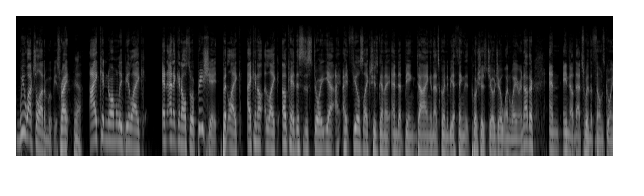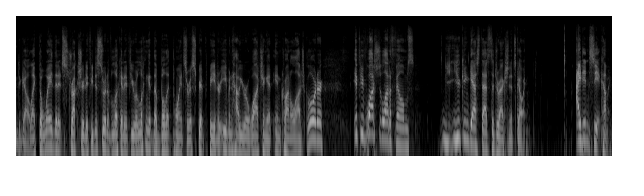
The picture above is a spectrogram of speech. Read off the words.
we watch a lot of movies, right? Yeah. I can normally be like, and, and I can also appreciate, but like I can like, okay, this is a story. Yeah, I, it feels like she's going to end up being dying, and that's going to be a thing that pushes JoJo one way or another. And you know that's where the film's going to go. Like the way that it's structured. If you just sort of look at it, if you were looking at the bullet points or a script beat, or even how you were watching it in chronological order, if you've watched a lot of films, you can guess that's the direction it's going. I didn't see it coming.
